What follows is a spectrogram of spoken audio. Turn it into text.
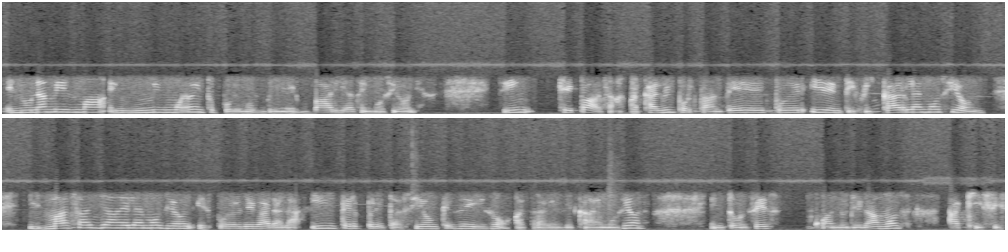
en una misma en un mismo evento podemos vivir varias emociones. ¿Sí? ¿Qué pasa? Acá lo importante es poder identificar la emoción y más allá de la emoción es poder llegar a la interpretación que se hizo a través de cada emoción. Entonces, cuando llegamos a que se,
